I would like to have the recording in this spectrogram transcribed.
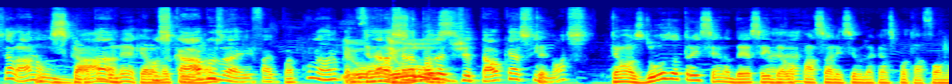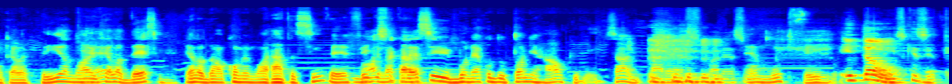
sei lá, num Uns cabos, né? Que ela Uns vai cabos aí, vai, vai pulando. Porque Eu- fizeram a eu- cena toda digital que é assim, Tem- nossa. Tem umas duas ou três cenas dessa aí É. dela passando em cima daquelas plataformas que ela cria. Na hora É. que ela desce, ela dá uma comemorada assim, velho. É feio demais. Parece boneco do Tony Hawk, velho. Sabe? Parece, parece. É muito feio. Então, bem esquisito.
